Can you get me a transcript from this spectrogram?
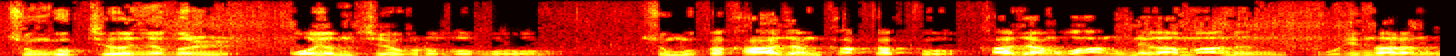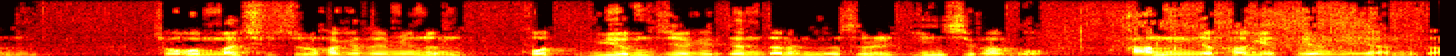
중국 전역을 오염 지역으로 보고 중국과 가장 가깝고 가장 왕래가 많은 우리나라는 조금만 실수를 하게 되면 곧 위험 지역이 된다는 것을 인식하고 강력하게 대응해야 합니다.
